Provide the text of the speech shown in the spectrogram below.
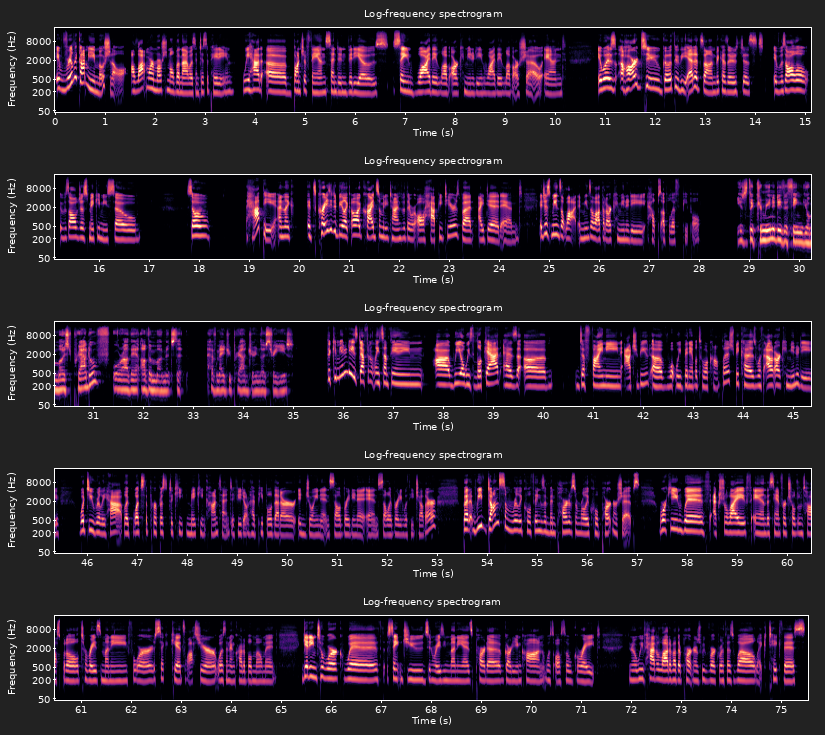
It really got me emotional, a lot more emotional than I was anticipating. We had a bunch of fans send in videos saying why they love our community and why they love our show. And it was hard to go through the edits on because it was just it was all it was all just making me so so happy and like it's crazy to be like oh i cried so many times but they were all happy tears but i did and it just means a lot it means a lot that our community helps uplift people is the community the thing you're most proud of or are there other moments that have made you proud during those three years? The community is definitely something uh, we always look at as a defining attribute of what we've been able to accomplish because without our community, what do you really have? Like, what's the purpose to keep making content if you don't have people that are enjoying it and celebrating it and celebrating with each other? But we've done some really cool things and been part of some really cool partnerships. Working with Extra Life and the Sanford Children's Hospital to raise money for sick kids last year was an incredible moment. Getting to work with St. Jude's and raising money as part of Guardian Con was also great. You know, we've had a lot of other partners we've worked with as well, like Take This,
